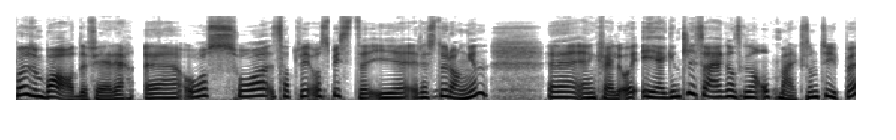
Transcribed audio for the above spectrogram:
På en sånn badeferie. Eh, og så satt vi og spiste i restauranten en kveld. Og egentlig så er jeg ganske sånn oppmerksom type.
